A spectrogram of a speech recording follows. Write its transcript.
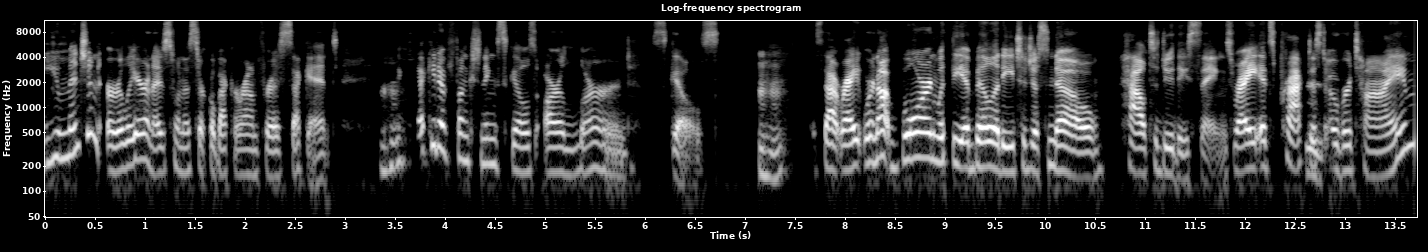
you mentioned earlier and i just want to circle back around for a 2nd mm-hmm. executive functioning skills are learned skills mm-hmm. is that right we're not born with the ability to just know how to do these things, right? It's practiced mm-hmm. over time.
